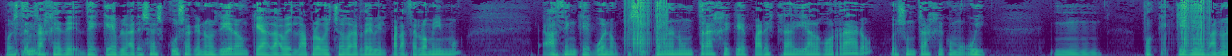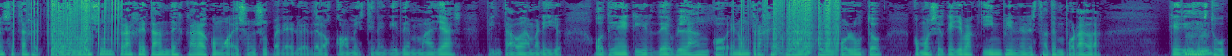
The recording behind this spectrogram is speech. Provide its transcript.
Por este traje de, de, Kevlar. Esa excusa que nos dieron, que a la vez la aprovechó Daredevil para hacer lo mismo, hacen que, bueno, pues tengan un traje que parezca ahí algo raro, pues un traje como, uy, mmm, porque ¿qué lleva, no? Ese traje, pero no es un traje tan descarado como es un superhéroe de los cómics, tiene que ir de mallas pintado de amarillo, o tiene que ir de blanco en un traje blanco impoluto como es el que lleva Kimpin en esta temporada. Que dices tú,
